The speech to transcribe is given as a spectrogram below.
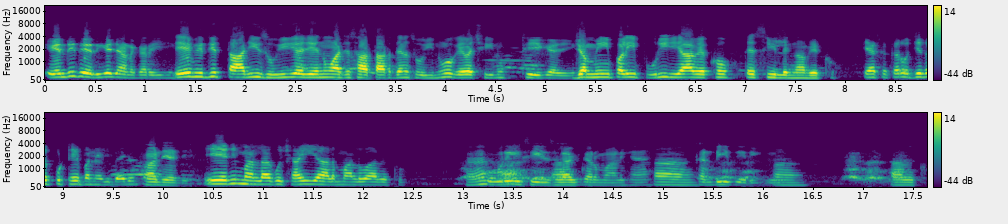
ਇਹਦੀ ਦੇ ਦਈਏ ਜਾਣਕਾਰੀ ਜੀ। ਇਹ ਵੀਰ ਜੀ ਤਾਜੀ ਸੂਈ ਹੈ ਜੇ ਇਹਨੂੰ ਅੱਜ 7-8 ਦਿਨ ਸੂਈ ਨੂੰ ਹੋ ਗਏ ਵੱਛੀ ਨੂੰ। ਠੀਕ ਹੈ ਜੀ। ਜੰਮੀ ਪਲੀ ਪੂਰੀ ਜੀ ਆ ਵੇਖੋ ਤੇ ਸੀਲਿੰਗਾਂ ਵੇਖੋ। ਚੈੱਕ ਕਰੋ ਜਿੱਦ ਪੁੱਠੇ ਬੰਨੇ ਦੀ ਬਹਿ ਜਾਓ। ਹਾਂਜੀ ਹਾਂਜੀ। ਇਹ ਨਹੀਂ ਮੰਨ ਲਾ ਕੋਈ ਸ਼ਾਹੀ ਆਲ ਮੰਨ ਲਓ ਆ ਵੇਖੋ। ਹੈਂ? ਪੂਰੀ ਸੀਜ਼ ਲੱਗ ਕਰਮਾਂ ਵਾਲੀ ਹੈ? ਹਾਂ। ਠੰਡੀ ਤੇਰੀ ਕੋਈ। ਹਾਂ। ਆ ਵੇਖੋ।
